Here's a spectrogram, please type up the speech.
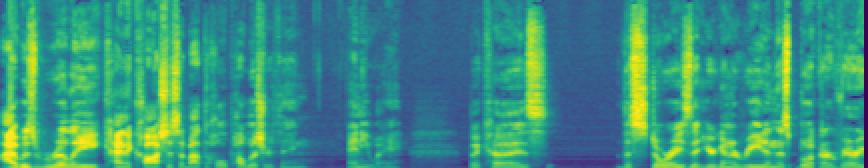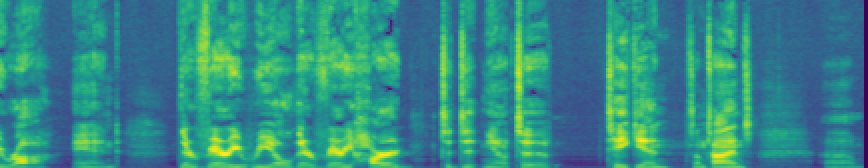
I was really kind of cautious about the whole publisher thing, anyway, because the stories that you're going to read in this book are very raw and they're very real. They're very hard to you know to take in sometimes. Um,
